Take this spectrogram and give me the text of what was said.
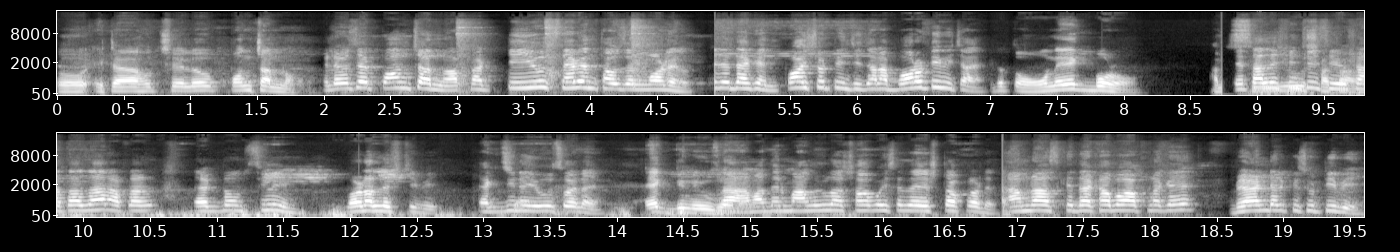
তো এটা হচ্ছে এলো পঞ্চান্ন। এটা হচ্ছে পঞ্চান্ন আপনার টিইউ সেভেন থাউজেন্ড মডেল। এই যে দেখেন পঁয়ষট্টি ইঞ্চি যারা বড় টিভি চায়। এটা তো অনেক বড়। তেতাল্লিশ ইঞ্চি সাতাশ। সাত হাজার আপনার একদম স্লিম বর্ডারলেস টিভি। একদিনে ইউজ হয় না একদিন ইউজ না আমাদের মালগুলো সব হয়েছে যে স্টক লটে আমরা আজকে দেখাবো আপনাকে ব্র্যান্ডের কিছু টিভি।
